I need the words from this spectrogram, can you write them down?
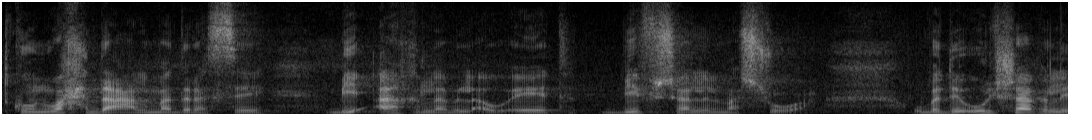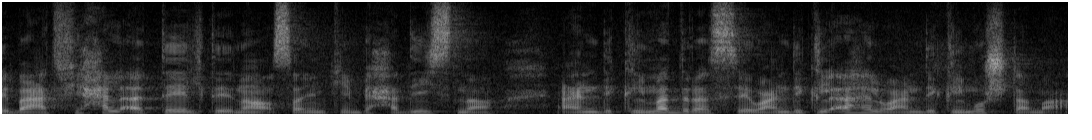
تكون وحدة على المدرسة بأغلب الأوقات بيفشل المشروع. وبدي أقول شغلة بعد في حلقة ثالثه ناقصة يمكن بحديثنا. عندك المدرسة وعندك الأهل وعندك المجتمع.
